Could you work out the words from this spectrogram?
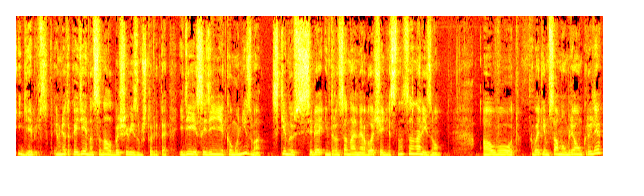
и Геббельс. И у меня такая идея национал-большевизм, что ли, это идея соединения коммунизма, скинув с себя интернациональное облачение с национализмом. А вот в этом самом левом крыле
